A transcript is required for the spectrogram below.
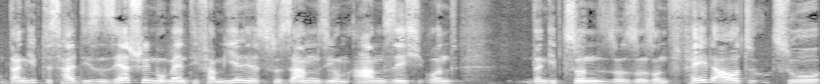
dann gibt es halt diesen sehr schönen Moment, die Familie ist zusammen, sie umarmen sich und dann gibt so es so, so, so ein Fade-out zu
